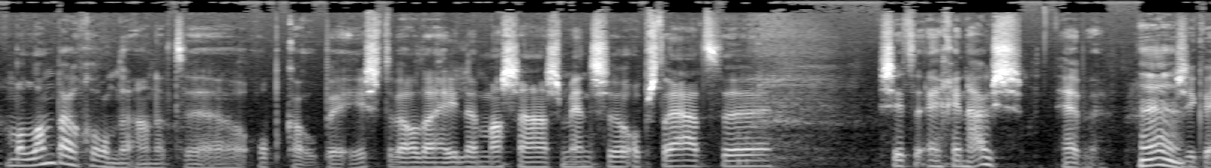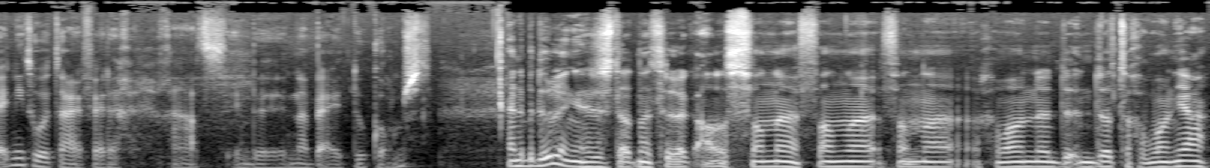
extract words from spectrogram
allemaal landbouwgronden aan het opkopen is. Terwijl er hele massa's mensen op straat zitten en geen huis hebben. Dus ik weet niet hoe het daar verder gaat in de nabije toekomst. En de bedoeling is dat natuurlijk alles van, van, van gewoon, dat er gewoon, ja.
